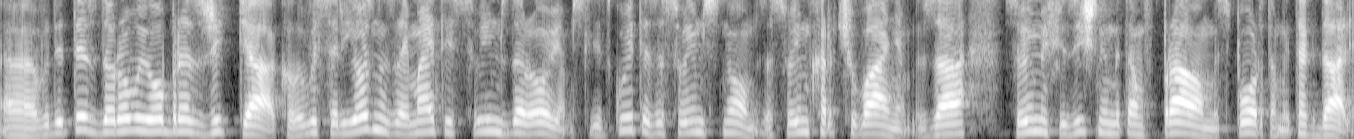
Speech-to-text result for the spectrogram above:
е, ведете здоровий образ життя, коли ви серйозно займаєтесь своїм здоров'ям, слідкуєте за своїм сном, за своїм харчуванням, за своїми фізичними там вправами, спортом і так далі.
